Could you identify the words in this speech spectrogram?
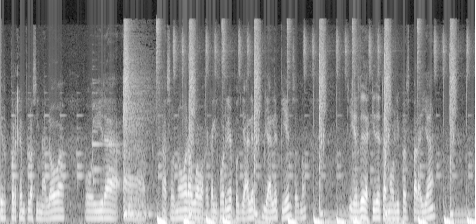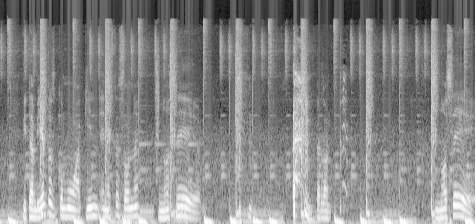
Ir, por ejemplo, a Sinaloa o ir a, a, Sonora o a Baja California, pues ya le, ya le piensas, ¿no? Ir de aquí de Tamaulipas para allá. Y también pues como aquí en, esta zona no se... Perdón. No se...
